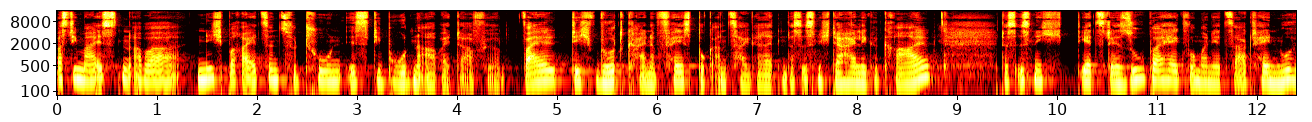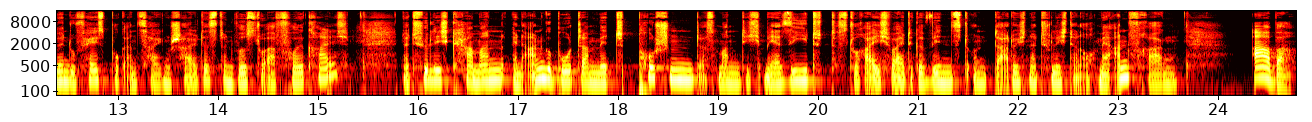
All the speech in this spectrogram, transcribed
Was die meisten aber nicht bereit sind zu tun, ist die Bodenarbeit dafür, weil dich wird keine Facebook-Anzeige retten. Das ist nicht der heilige Gral. Das ist nicht jetzt der Super-Hack, wo man jetzt sagt, hey, nur wenn du Facebook-Anzeigen schaltest, dann wirst du erfolgreich. Natürlich kann man ein Angebot damit pushen, dass man dich mehr sieht, dass du Reichweite gewinnst und dadurch natürlich dann auch mehr Anfragen. Aber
